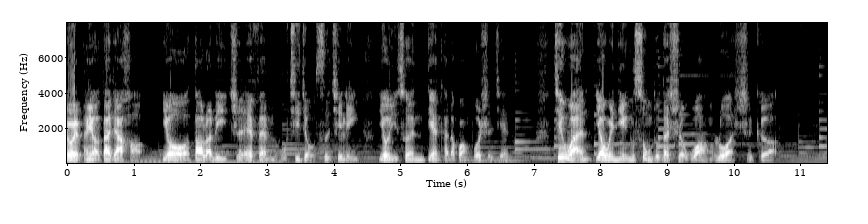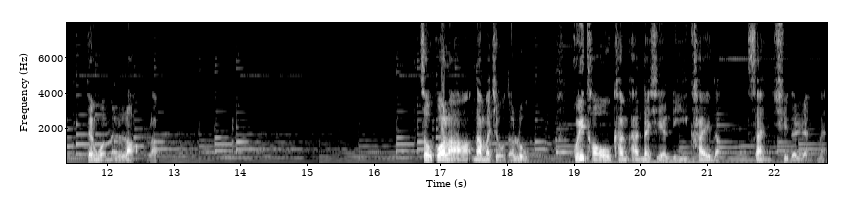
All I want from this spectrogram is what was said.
各位朋友，大家好！又到了荔枝 FM 五七九四七零又一村电台的广播时间。今晚要为您诵读的是网络诗歌。等我们老了，走过了那么久的路，回头看看那些离开的、散去的人们，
